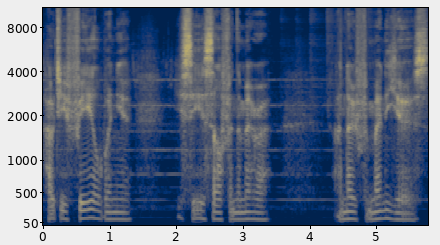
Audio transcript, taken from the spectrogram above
How do you feel when you, you see yourself in the mirror? I know for many years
